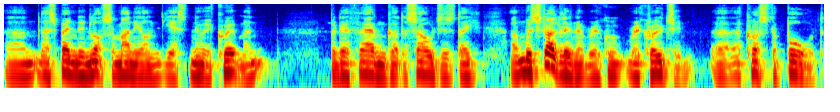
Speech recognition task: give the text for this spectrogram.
Um, they're spending lots of money on yes new equipment, but if they haven't got the soldiers, they and we're struggling at recruiting uh, across the board,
